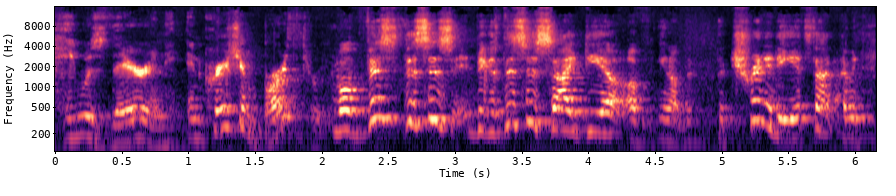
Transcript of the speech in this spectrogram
he was there and, and creation birthed through him. Well, this this is because this is idea of you know the, the Trinity. It's not. I mean,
